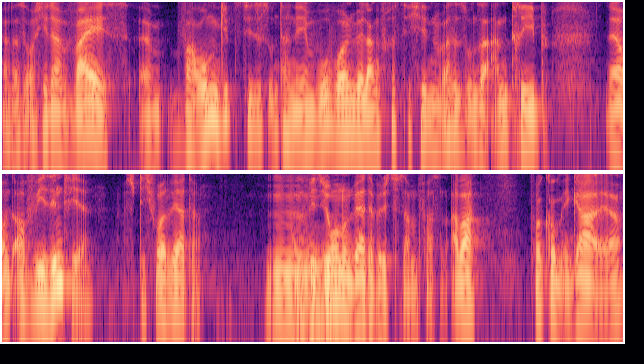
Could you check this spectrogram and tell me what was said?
Ja, dass auch jeder weiß, ähm, warum gibt es dieses Unternehmen, wo wollen wir langfristig hin, was ist unser Antrieb ja, und auch wie sind wir. Stichwort Werte. Mhm. Also Vision und Werte würde ich zusammenfassen. Aber vollkommen egal, ja,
